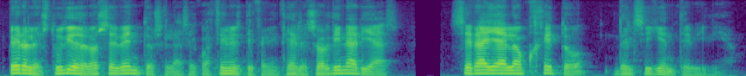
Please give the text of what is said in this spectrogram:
Pero el estudio de los eventos en las ecuaciones diferenciales ordinarias será ya el objeto del siguiente vídeo.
